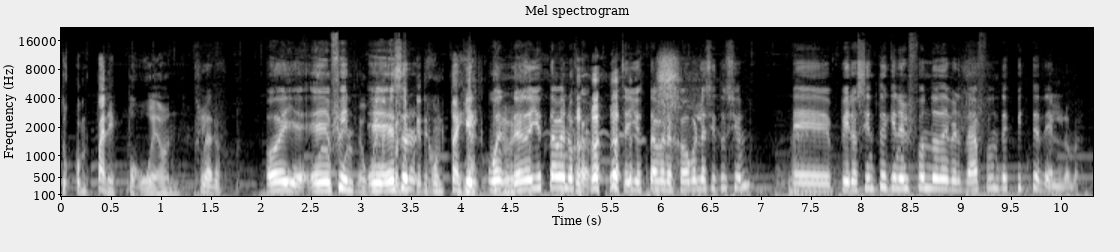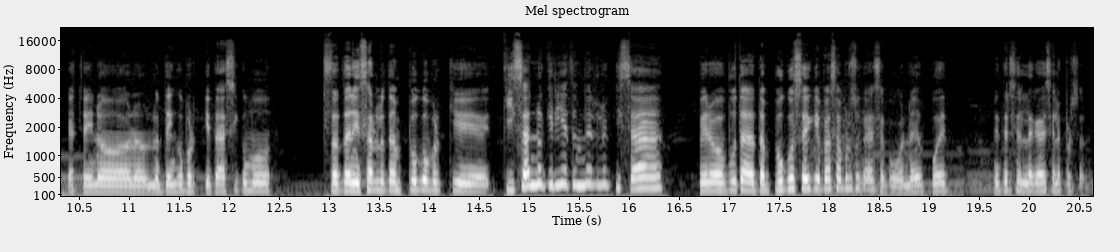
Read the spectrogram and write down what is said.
Tus compares, po weón. claro. Oye, en fin, eh, eso. que te juntáis. que- bueno, de verdad yo estaba enojado. ¿cachai? Yo estaba enojado por la situación. eh, pero siento que en el fondo de verdad fue un despiste de él nomás. ¿Cachai? No, no, no tengo por qué estar así como satanizarlo tampoco porque quizás no quería atenderlo, quizás. Pero puta, tampoco sé qué pasa por su cabeza. Pues bueno, nadie puede meterse en la cabeza de las personas.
